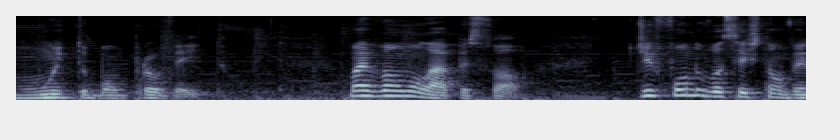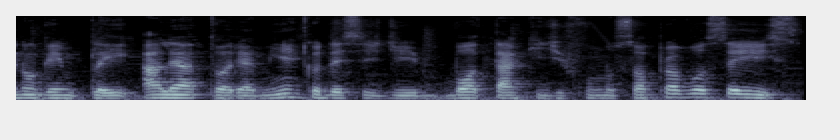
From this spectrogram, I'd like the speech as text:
muito bom proveito. Mas vamos lá, pessoal. De fundo vocês estão vendo uma gameplay aleatória minha que eu decidi botar aqui de fundo só para vocês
